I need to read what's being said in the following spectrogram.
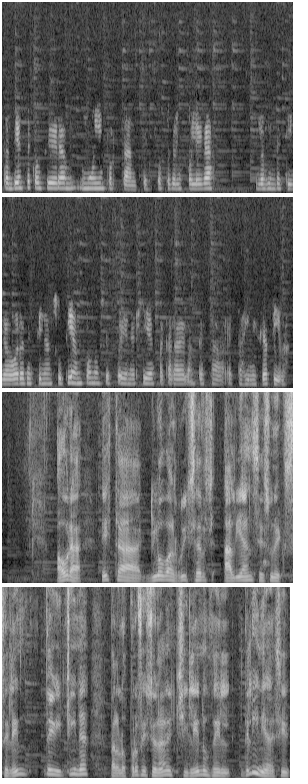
también se consideran muy importantes, puesto que los colegas, los investigadores destinan su tiempo, no sé, y energía a sacar adelante estas iniciativas. Ahora, esta Global Research Alliance es un excelente vitrina para los profesionales chilenos del, de línea, es decir,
